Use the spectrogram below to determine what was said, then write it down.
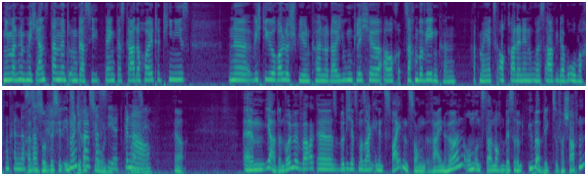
niemand nimmt mich ernst damit und dass sie denkt, dass gerade heute Teenies eine wichtige Rolle spielen können oder Jugendliche auch Sachen bewegen können. hat man jetzt auch gerade in den USA wieder beobachten können, dass Also das so ein bisschen Inspiration. passiert. Genau. Quasi. Ja. Ähm, ja, dann wollen wir, äh, würde ich jetzt mal sagen, in den zweiten Song reinhören, um uns da noch einen besseren Überblick zu verschaffen.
